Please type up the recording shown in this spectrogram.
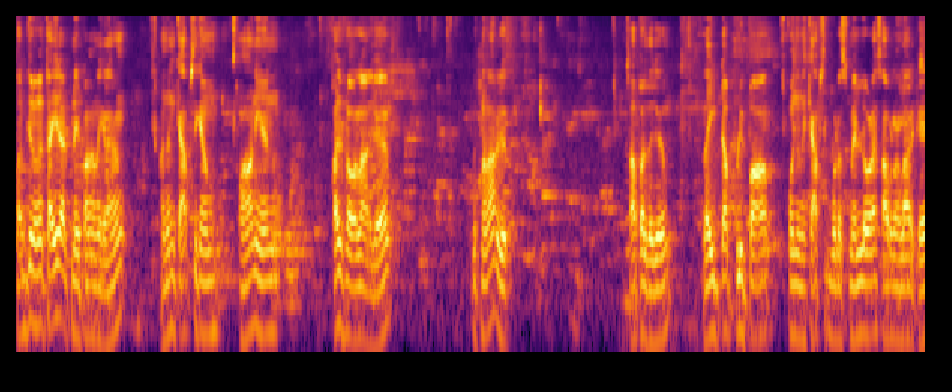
சப்ஜியில் வந்து தயிர் ஆட் பண்ணியிருப்பாங்கன்னு நினைக்கிறேன். அண்ட் தென் கேப்சிகம் ஆனியன் காலிஃப்ளவர்லாம் இருக்குது இது நல்லா இருக்குது சாப்பிட்றதுக்கு லைட்டாக புளிப்பாக கொஞ்சம் இந்த கேப்சிகம் போட்ட ஸ்மெல்லோட சாப்பிட நல்லா இருக்கு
